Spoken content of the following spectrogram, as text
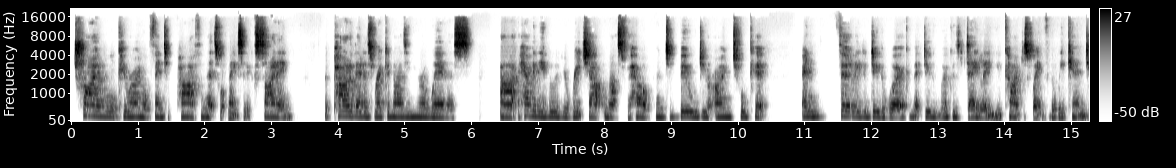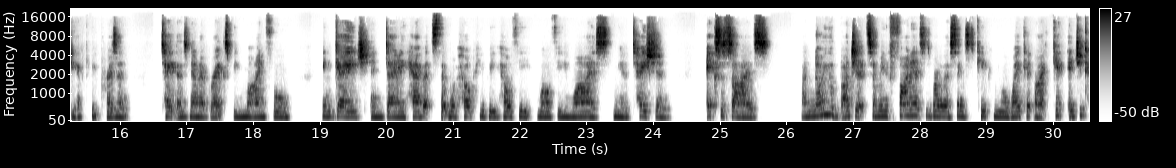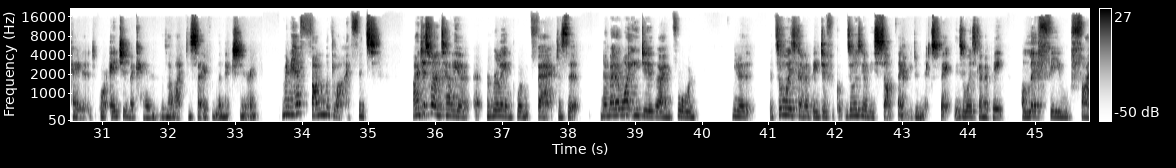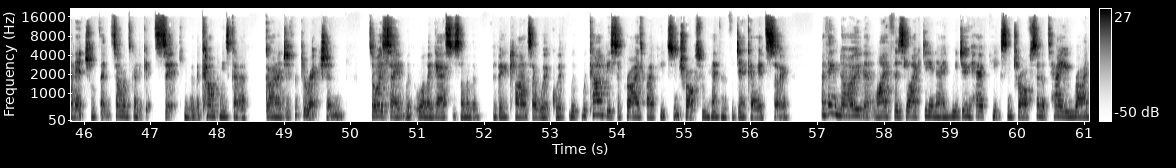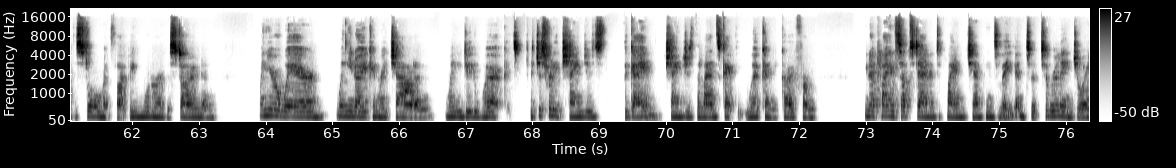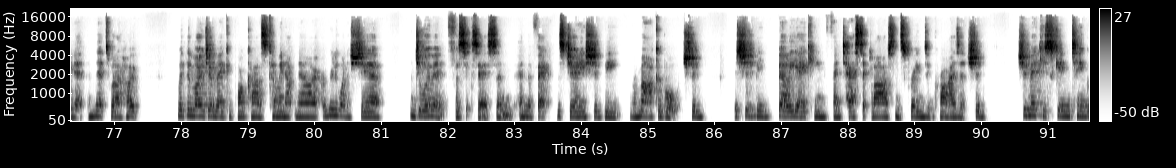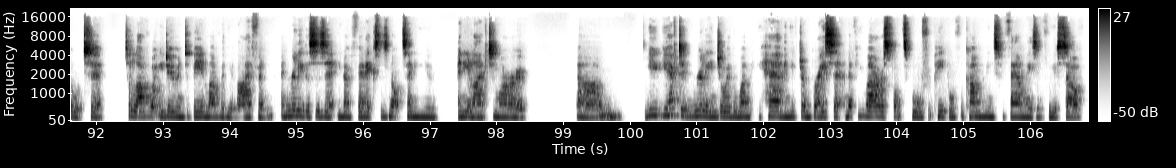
try and walk your own authentic path, and that's what makes it exciting. But part of that is recognizing your awareness, uh, having the ability to reach out and ask for help, and to build your own toolkit. And thirdly, to do the work, and that do the work is daily. You can't just wait for the weekend. You have to be present, take those nano breaks, be mindful, engage in daily habits that will help you be healthy, wealthy, and wise. Meditation, exercise, I know your budgets. I mean, finance is one of those things keeping you awake at night. Get educated or educated, as I like to say from the dictionary. I mean, have fun with life. It's. I just want to tell you a, a really important fact is that no matter what you do going forward, you know, it's always going to be difficult. There's always going to be something you didn't expect. There's always going to be a left field financial thing. Someone's going to get sick. You know, the company's going to go in a different direction. So I always say with oil and gas and some of the, the big clients I work with, we, we, can't be surprised by peaks and troughs. We've had them for decades. So I think know that life is like DNA. We do have peaks and troughs, and it's how you ride the storm. It's like being water over stone. And when you're aware and when you know you can reach out and when you do the work, it just really changes the game, changes the landscape that you work in. You go from, you know, playing substandard to playing Champions League and to, to really enjoying it. And that's what I hope with the Mojo Maker podcast coming up now. I really want to share enjoyment for success and, and the fact this journey should be remarkable. It should it should be belly aching, fantastic laughs and screams and cries. It should should make your skin tingle to to love what you do and to be in love with your life. And and really, this is it. You know, FedEx is not sending you a new life tomorrow. Um, you you have to really enjoy the one that you have, and you have to embrace it. And if you are responsible for people, for companies, for families, and for yourself,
